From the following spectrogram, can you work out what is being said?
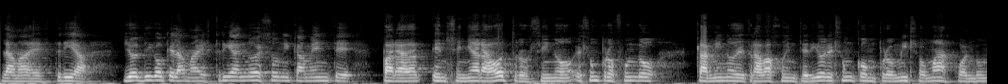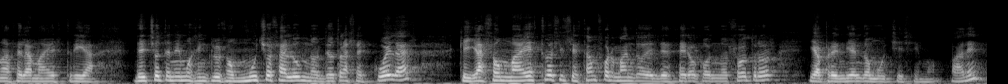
la maestría. Yo os digo que la maestría no es únicamente para enseñar a otros, sino es un profundo camino de trabajo interior, es un compromiso más cuando uno hace la maestría. De hecho, tenemos incluso muchos alumnos de otras escuelas que ya son maestros y se están formando desde cero con nosotros y aprendiendo muchísimo, ¿vale?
